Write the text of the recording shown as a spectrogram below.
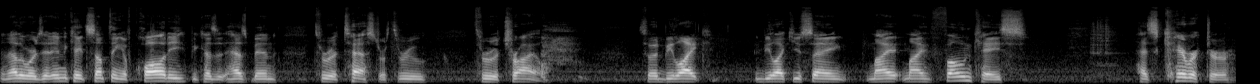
In other words, it indicates something of quality because it has been through a test or through through a trial. So it'd be like it'd be like you saying, my my phone case has character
